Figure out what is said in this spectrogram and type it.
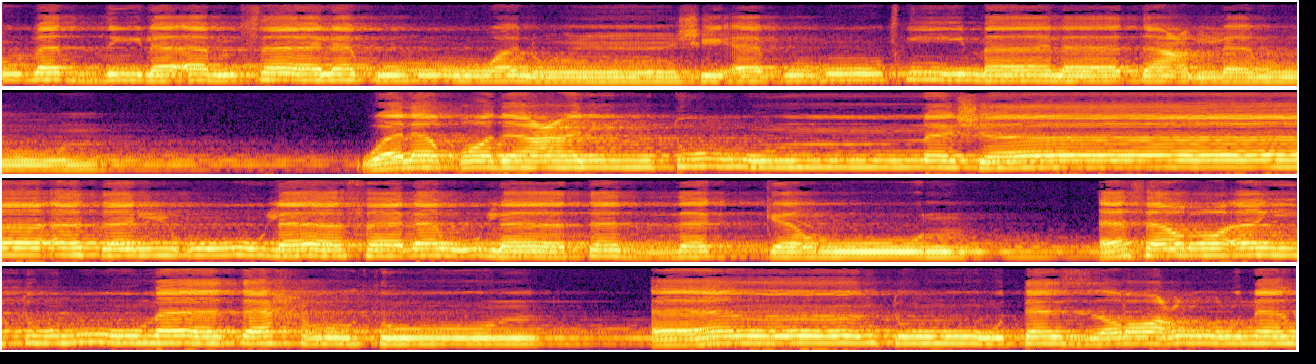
نبدل أمثالكم وننشئكم فيما لا تعلمون. ولقد علمتم النشاءة الأولى فلولا تذكرون أفرأيتم ما تحرثون أنتم تزرعونه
